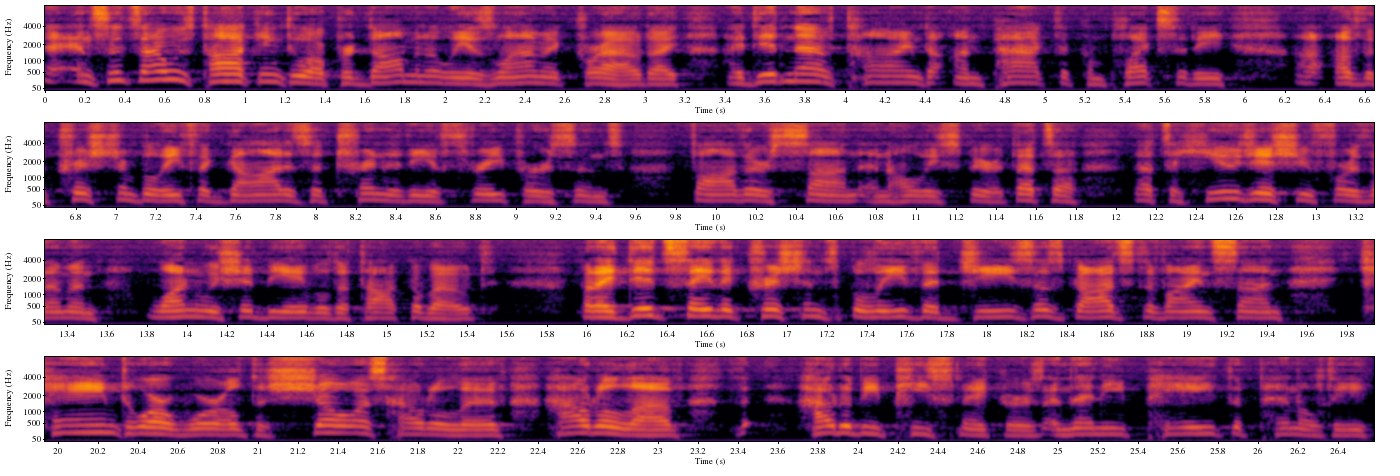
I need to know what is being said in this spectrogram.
And since I was talking to a predominantly Islamic crowd, I, I didn't have time to unpack the complexity uh, of the Christian belief that God is a trinity of three persons Father, Son, and Holy Spirit. That's a, that's a huge issue for them and one we should be able to talk about. But I did say that Christians believe that Jesus, God's divine Son, came to our world to show us how to live, how to love, how to be peacemakers, and then he paid the penalty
